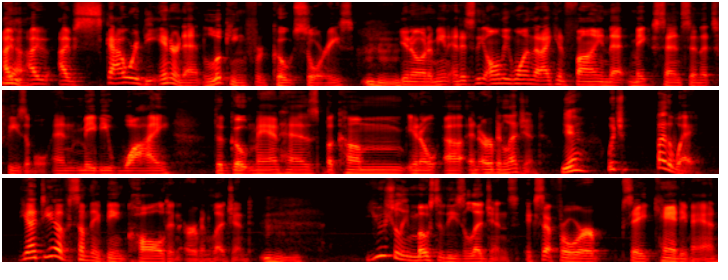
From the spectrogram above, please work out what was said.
I've. I've I've scoured the internet looking for goat stories. Mm-hmm. You know what I mean? And it's the only one that I can find that makes sense and that's feasible, and maybe why the goat man has become you know uh, an urban legend. Yeah. Which, by the way, the idea of something being called an urban legend, usually most of these legends, except for, say, Candyman,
